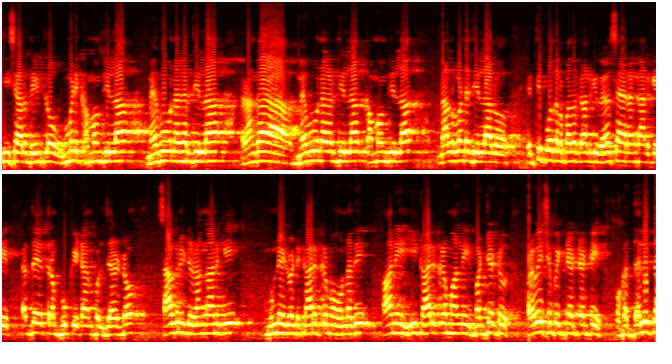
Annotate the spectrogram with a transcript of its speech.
తీశారు. దీంట్లో ఉమ్మడి ఖమ్మం జిల్లా మహబూబ్ నగర్ జిల్లా రంగా మహబూబ్ నగర్ జిల్లా ఖమ్మం జిల్లా నల్గొండ జిల్లాలో ఎత్తిపోతల పథకానికి వ్యవసాయ రంగానికి పెద్ద ఎత్తున భూ కేటాయింపులు జరగడం సాగునీటి రంగానికి ఉండేటువంటి కార్యక్రమం ఉన్నది. కానీ ఈ కార్యక్రమాల్ని ఈ బడ్జెట్ ప్రవేశపెట్టినటువంటి ఒక దళిత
